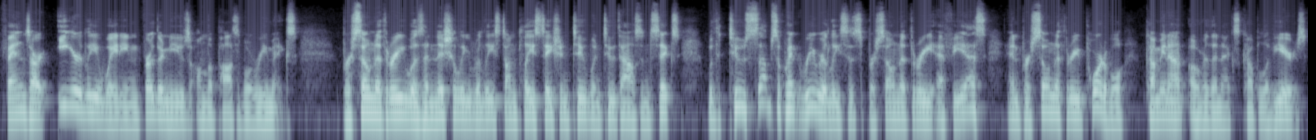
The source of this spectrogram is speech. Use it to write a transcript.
fans are eagerly awaiting further news on the possible remakes. Persona 3 was initially released on PlayStation 2 in 2006, with two subsequent re releases, Persona 3 FES and Persona 3 Portable, coming out over the next couple of years.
